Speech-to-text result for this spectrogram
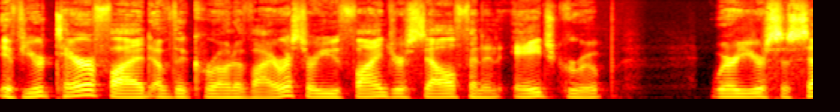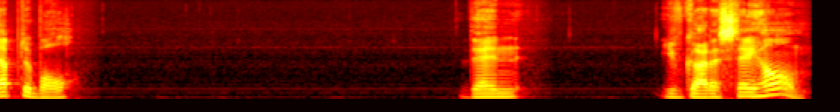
If you're terrified of the coronavirus or you find yourself in an age group where you're susceptible then you've got to stay home.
